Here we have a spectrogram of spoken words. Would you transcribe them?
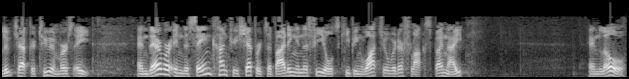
Luke chapter 2 and verse 8. And there were in the same country shepherds abiding in the fields, keeping watch over their flocks by night. And lo,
